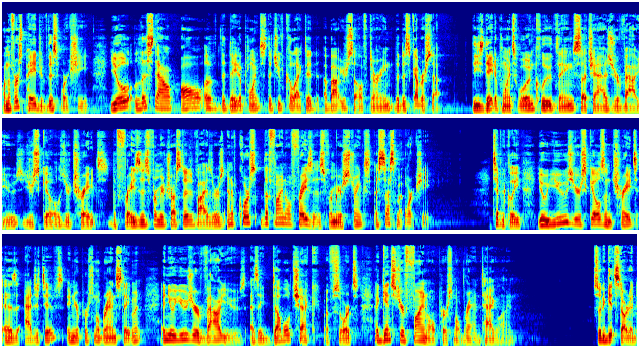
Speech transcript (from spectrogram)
On the first page of this worksheet, you'll list out all of the data points that you've collected about yourself during the Discover step. These data points will include things such as your values, your skills, your traits, the phrases from your trusted advisors, and of course, the final phrases from your strengths assessment worksheet. Typically, you'll use your skills and traits as adjectives in your personal brand statement, and you'll use your values as a double check of sorts against your final personal brand tagline. So, to get started,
